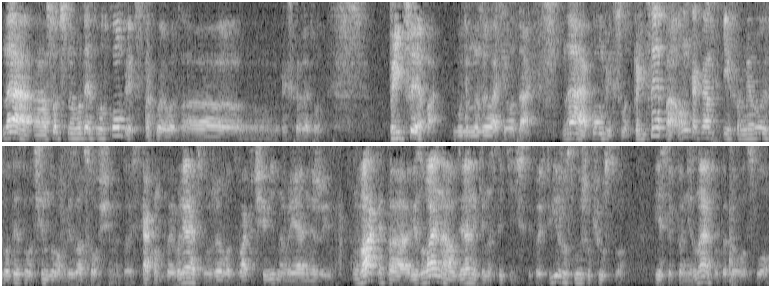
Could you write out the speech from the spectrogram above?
Да, собственно, вот этот вот комплекс такой вот, как сказать, вот, прицепа, будем называть его так, да, комплекс вот прицепа, он как раз таки формирует вот этот вот синдром безотцовщины, то есть как он проявляется уже вот ВАК очевидно в реальной жизни. ВАК это визуально, аудиально, кинестетический, то есть вижу, слышу, чувствую, если кто не знает вот это вот слово.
